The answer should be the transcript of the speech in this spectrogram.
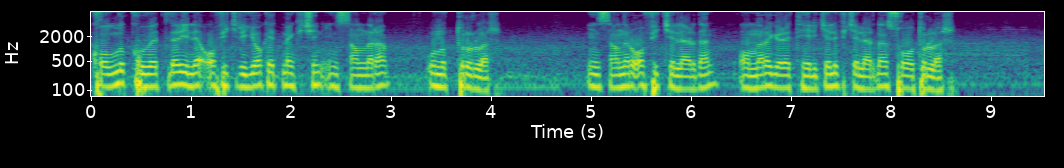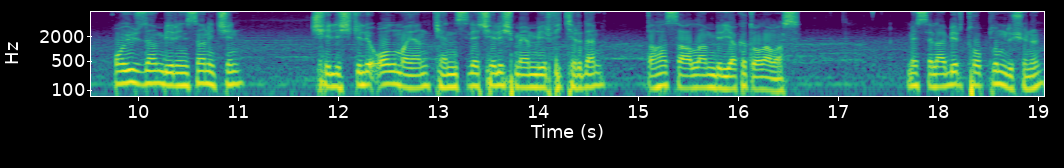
Kolluk kuvvetleriyle o fikri yok etmek için insanlara unuttururlar. İnsanları o fikirlerden, onlara göre tehlikeli fikirlerden soğuturlar. O yüzden bir insan için çelişkili olmayan, kendisiyle çelişmeyen bir fikirden daha sağlam bir yakıt olamaz. Mesela bir toplum düşünün.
